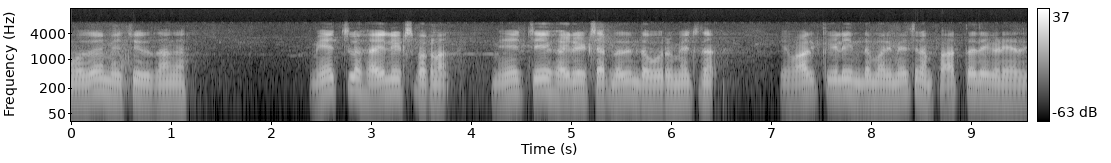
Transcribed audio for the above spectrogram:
முதல் மேட்ச்சு இது தாங்க மேட்ச்சில் ஹைலைட்ஸ் பார்க்கலாம் மேட்ச்சே ஹைலைட்ஸாக இருந்தது இந்த ஒரு மேட்ச் தான். என் வாழ்க்கையிலே இந்த மாதிரி மேட்ச் நான் பார்த்ததே கிடையாது.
